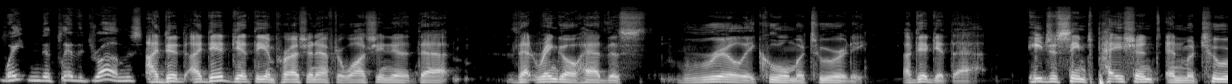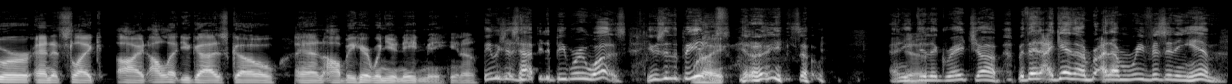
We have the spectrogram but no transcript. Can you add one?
waiting to play the drums. I did. I did get the impression after watching it that that Ringo had this really cool maturity. I did get that. He just seemed patient and mature, and it's like, all right, I'll let you guys go, and I'll be here when you need me. You know. he was just happy to be where he was. He was in the Beatles. Right. You know what I mean? So, and he Yeah. did a great job. But then again, I'm, and I'm revisiting him.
